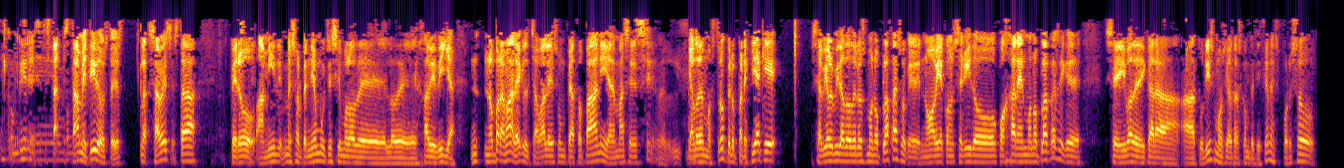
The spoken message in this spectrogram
Y con Vir- está, está poquito. metido, es- cla- ¿sabes? Está, pero a mí me sorprendió muchísimo lo de lo de Javi Villa. No para mal, ¿eh? que el chaval es un pedazo pan y además es Sí. ya lo demostró, pero parecía que se había olvidado de los monoplazas o que no había conseguido cuajar en monoplazas y que se iba a dedicar a, a turismos y a otras competiciones. Por eso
